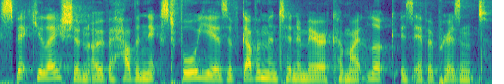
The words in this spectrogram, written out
speculation over how the next four years of government in America might look is ever present.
